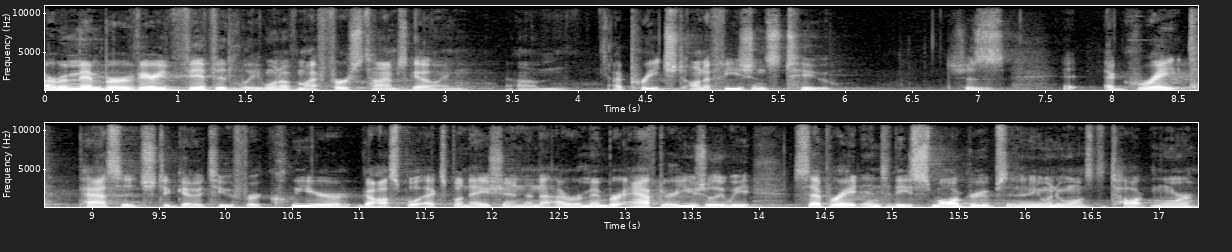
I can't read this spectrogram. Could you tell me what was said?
I remember very vividly one of my first times going. Um, I preached on Ephesians 2, which is a great passage to go to for clear gospel explanation. And I remember after, usually we separate into these small groups, and anyone who wants to talk more,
